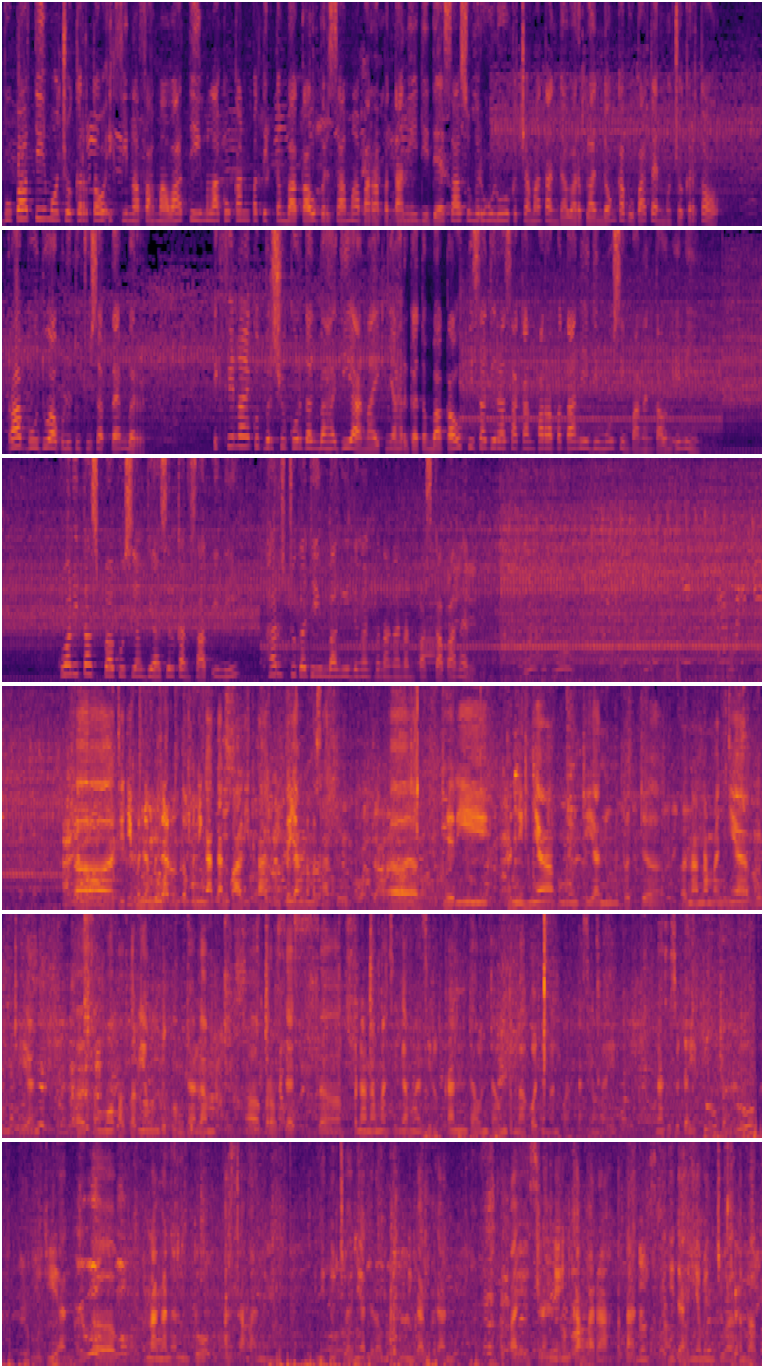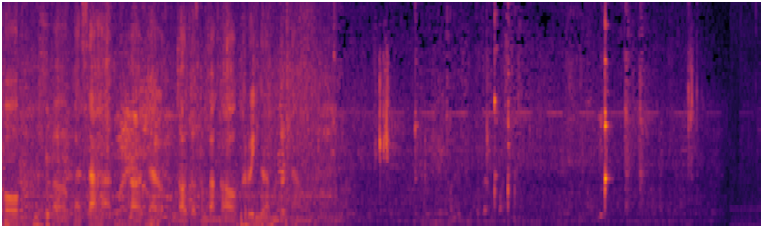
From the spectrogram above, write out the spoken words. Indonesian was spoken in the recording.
Bupati Mojokerto Ikvina Fahmawati melakukan petik tembakau bersama para petani di Desa Sumberwulu, Kecamatan Dawar Blandong, Kabupaten Mojokerto. Rabu 27 September. Ikvina ikut bersyukur dan bahagia naiknya harga tembakau bisa dirasakan para petani di musim panen tahun ini. Kualitas bagus yang dihasilkan saat ini harus juga diimbangi dengan penanganan pasca panen. Uh, jadi benar-benar untuk meningkatkan kualitas itu yang nomor satu uh, dari benihnya, kemudian metode penanamannya, kemudian uh, semua faktor yang mendukung dalam uh, proses uh, penanaman sehingga menghasilkan daun-daun tembakau dengan kualitas yang baik. Nah sesudah itu baru kemudian uh, penanganan untuk ini tujuannya adalah untuk meningkatkan apa ya istilahnya income para petani tidak hanya menjual tembakau e, basah e, atau tembakau kering dalam bentuk daun.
